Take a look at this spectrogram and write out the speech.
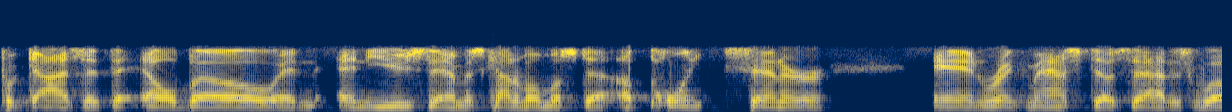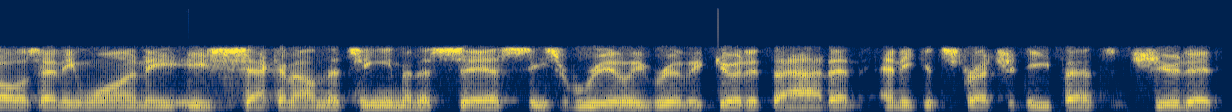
put guys at the elbow and and use them as kind of almost a, a point center and Rienk Mast does that as well as anyone. He, he's second on the team in assists. He's really, really good at that, and, and he can stretch a defense and shoot it.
